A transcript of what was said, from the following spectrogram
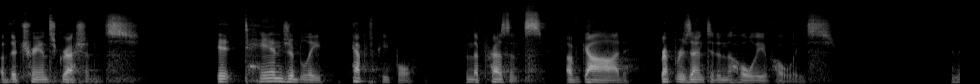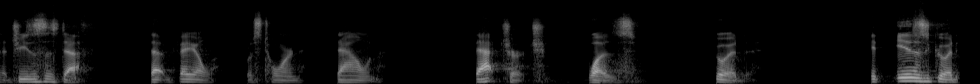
of the transgressions. It tangibly kept people from the presence of God represented in the Holy of Holies. And at Jesus' death, that veil was torn down. That church was good. It is good.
